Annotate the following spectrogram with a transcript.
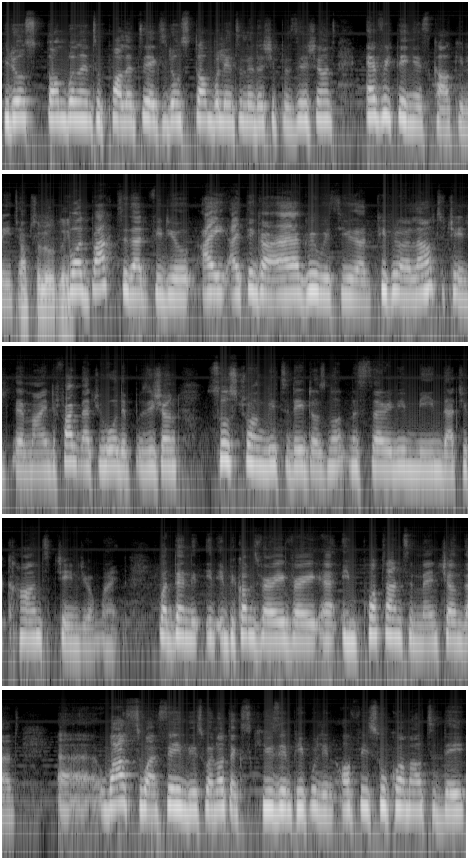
You don't stumble into politics. You don't stumble into leadership positions. Everything is calculated. Absolutely. But back to that video, I, I think I, I agree with you that people are allowed to change their mind. The fact that you hold a position so strongly today does not necessarily mean that you can't change your mind. But then it, it becomes very, very uh, important to mention that uh, whilst we're saying this, we're not excusing people in office who come out today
